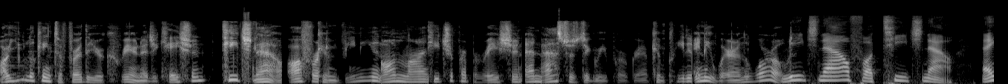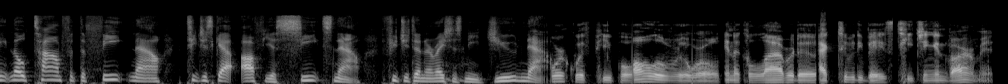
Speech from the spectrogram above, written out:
Are you looking to further your career in education? Teach Now offer a convenient online teacher preparation and master's degree program completed anywhere in the world. Reach now for Teach Now. Ain't no time for defeat now. Teachers get off your seats now. Future generations need you now. work with people all over the world in a collaborative, activity based teaching environment.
